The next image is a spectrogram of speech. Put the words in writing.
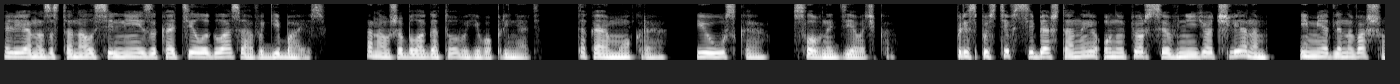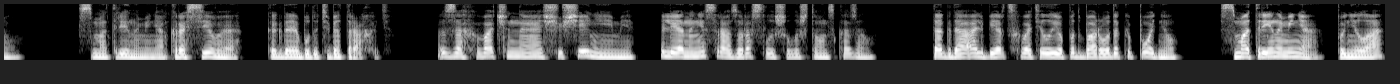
Лена застонала сильнее и закатила глаза, выгибаясь. Она уже была готова его принять. Такая мокрая и узкая, словно девочка. Приспустив с себя штаны, он уперся в нее членом и медленно вошел. «Смотри на меня, красивая, когда я буду тебя трахать». Захваченная ощущениями, Лена не сразу расслышала, что он сказал. Тогда Альберт схватил ее подбородок и поднял. «Смотри на меня, поняла?»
